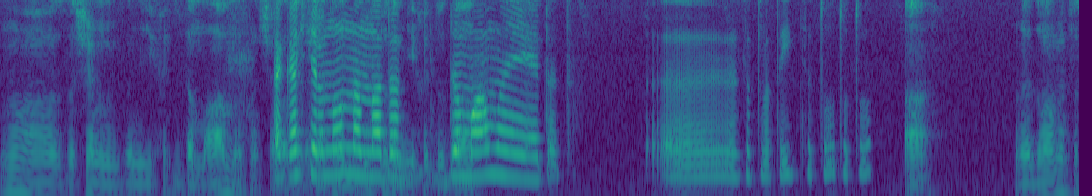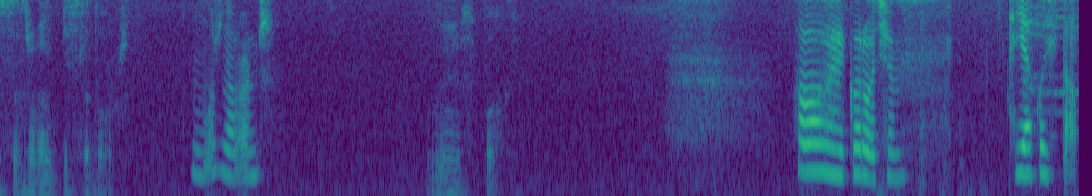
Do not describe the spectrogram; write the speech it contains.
Ну, а зачем нам їхати до мами сначала? Так, а все одно нам потім до мами этот, е, заплатити за то, то, то. А. Ну, я думав, ми це все зробимо після того вже. Ну, можна раніше. Ну, похуй. Ой, коротше, якось так.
